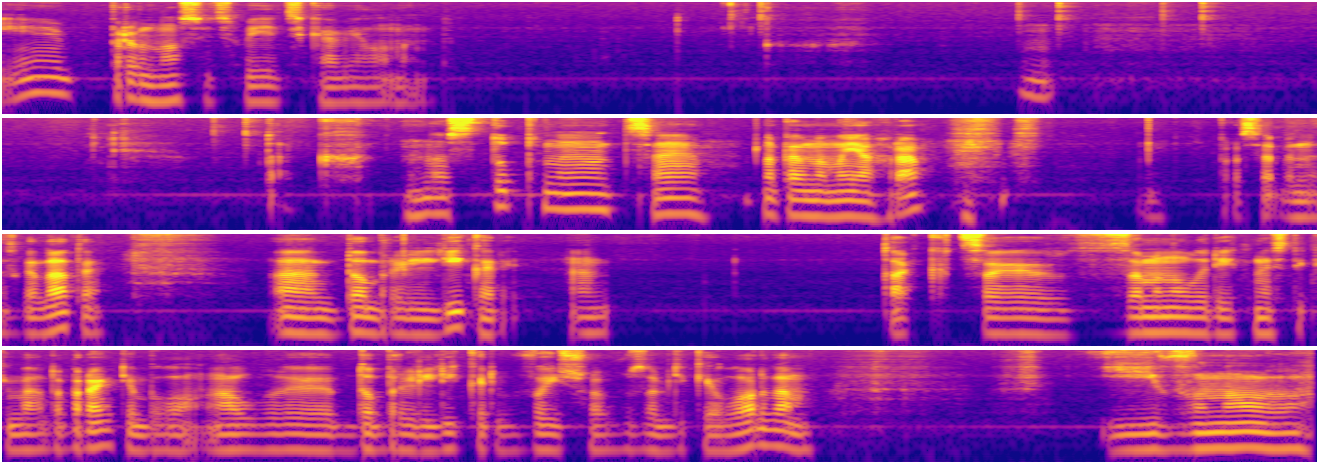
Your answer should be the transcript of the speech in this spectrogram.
і привносить свої цікаві елементи. Так, наступне це, напевно, моя гра. Про себе не згадати. Е, Добрий лікар. Так, це за минулий рік не стільки багато проєктів було, але добрий лікар вийшов завдяки лордам. І воно,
